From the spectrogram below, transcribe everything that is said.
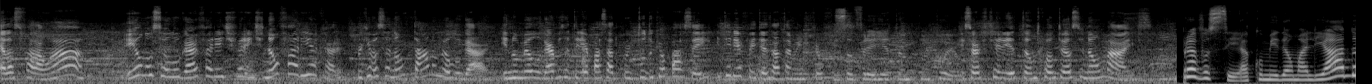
Elas falam, ah, Eu no seu lugar faria diferente. Não faria, cara. Porque você não tá no meu lugar. E no meu lugar você teria passado por tudo que eu passei e teria feito exatamente o que eu fiz. Sofreria tanto quanto eu. E sofreria tanto quanto eu, se não mais. Para você, a comida é uma aliada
